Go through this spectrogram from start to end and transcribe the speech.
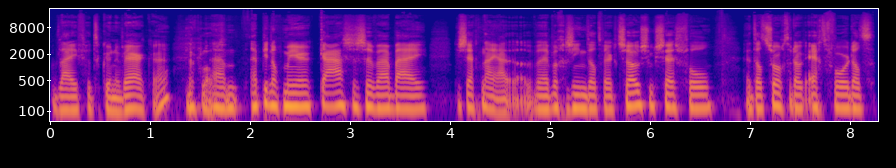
blijven te kunnen werken. Dat klopt. Um, heb je nog meer casussen waarbij je zegt, nou ja, we hebben gezien dat werkt zo succesvol. Dat zorgt er ook echt voor dat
